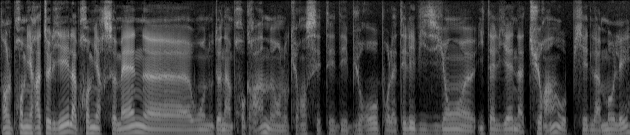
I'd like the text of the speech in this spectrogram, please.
dans le premier atelier, la première semaine, euh, où on nous donne un programme. En l'occurrence, c'était des bureaux pour la télévision euh, italienne à Turin, au pied de la Mollet.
